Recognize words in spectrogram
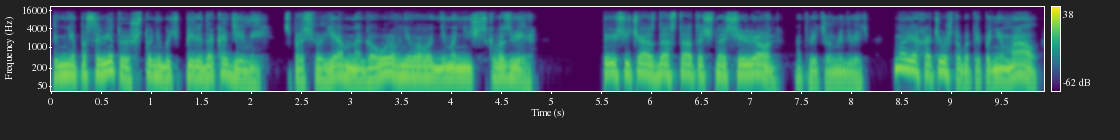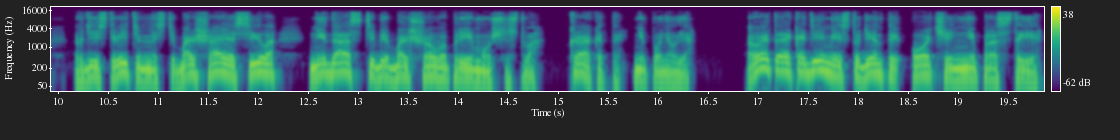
«Ты мне посоветуешь что-нибудь перед Академией?» — спросил я многоуровневого демонического зверя. «Ты сейчас достаточно силен», — ответил медведь. «Но я хочу, чтобы ты понимал, в действительности большая сила не даст тебе большого преимущества». «Как это?» — не понял я. В этой академии студенты очень непростые.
